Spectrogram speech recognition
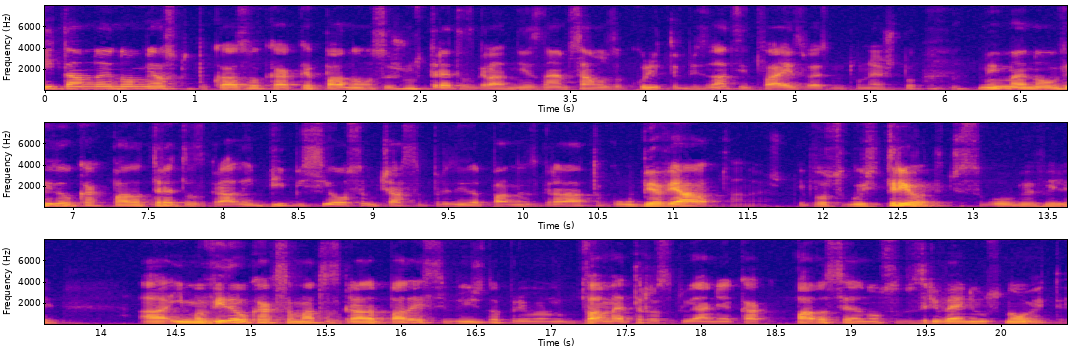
И там на едно място показва как е паднала всъщност трета сграда. Ние знаем само за кулите близнаци, това е известното нещо. Но има едно видео как пада трета сграда и BBC 8 часа преди да падне сградата го обявяват това нещо. И после го изтриват, че са го обявили. А, има видео как самата сграда пада и се вижда примерно 2 метра разстояние как пада се едно с взривени основите.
